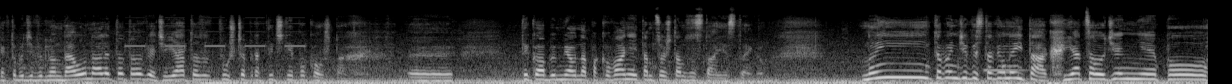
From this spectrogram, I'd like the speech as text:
jak to będzie wyglądało, no ale to, to wiecie, ja to puszczę praktycznie po kosztach. E, tylko abym miał napakowanie i tam coś tam zostaje z tego. No i to będzie wystawione i tak. Ja całodziennie po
